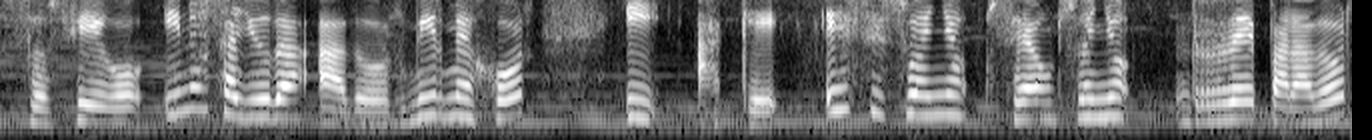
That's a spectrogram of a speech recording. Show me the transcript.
sosiego y nos ayuda a dormir mejor y a que ese sueño sea un sueño reparador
